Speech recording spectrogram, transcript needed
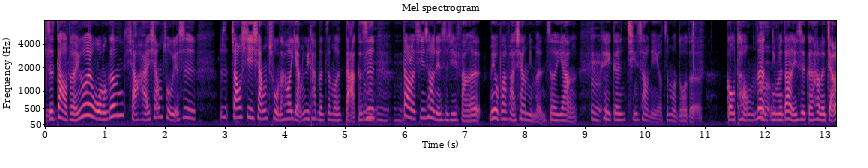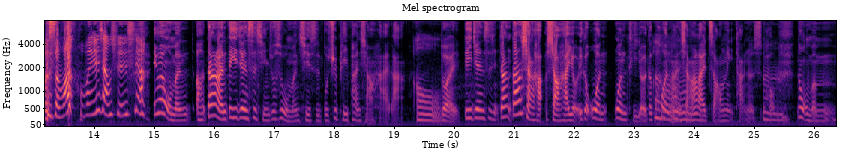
知道的。因为我们跟小孩相处也是朝夕相处，然后养育他们这么大，可是到了青少年时期，反而没有办法像你们这样，可以跟青少年有这么多的。沟通，那你们到底是跟他们讲了什么？嗯、我们也想学一下。因为我们呃，当然第一件事情就是我们其实不去批判小孩啦。哦，对，第一件事情，当当小孩小孩有一个问问题，有一个困难，想要来找你谈的时候，嗯、那我们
